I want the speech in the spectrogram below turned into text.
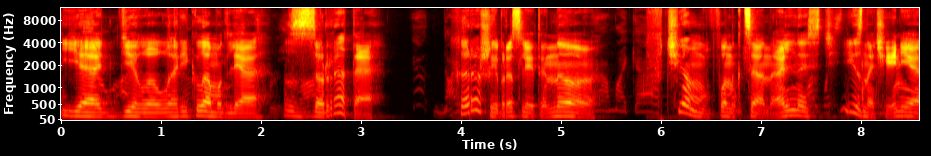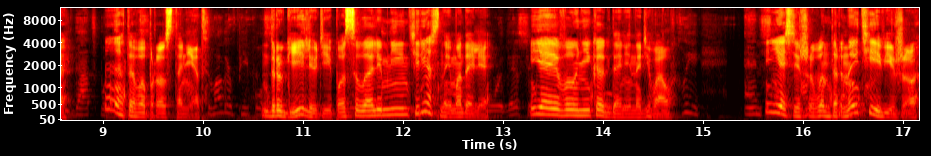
Я делал рекламу для Зората. Хорошие браслеты, но в чем функциональность и значение? Этого просто нет. Другие люди посылали мне интересные модели. Я его никогда не надевал. Я сижу в интернете и вижу,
